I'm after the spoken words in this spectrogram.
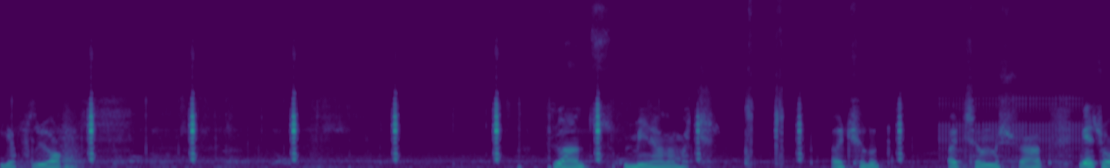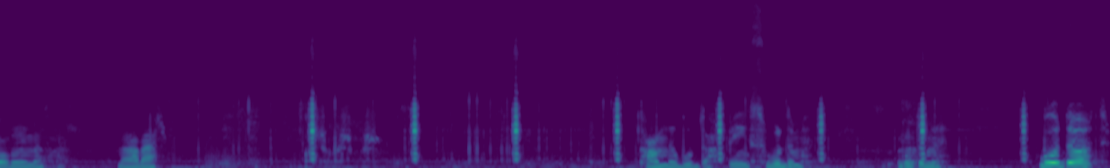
yapılıyor. Şu an Milan maç. Açılıp açılmış şu an. Geç oldu mesela. Ne haber? Tam da burada. Benimkisi burada mı? Burada mı? Bu dört.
